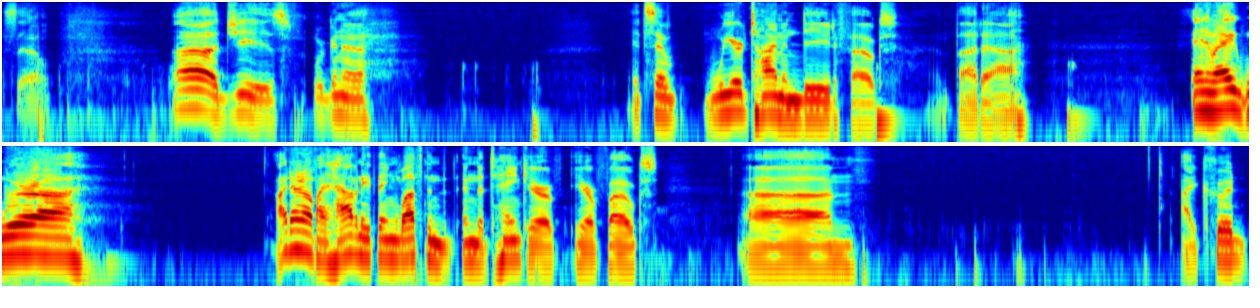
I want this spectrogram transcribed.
so, uh, geez, we're gonna. It's a weird time indeed, folks. But, uh, anyway, we're, uh, I don't know if I have anything left in in the tank here, here, folks. Um, I could,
